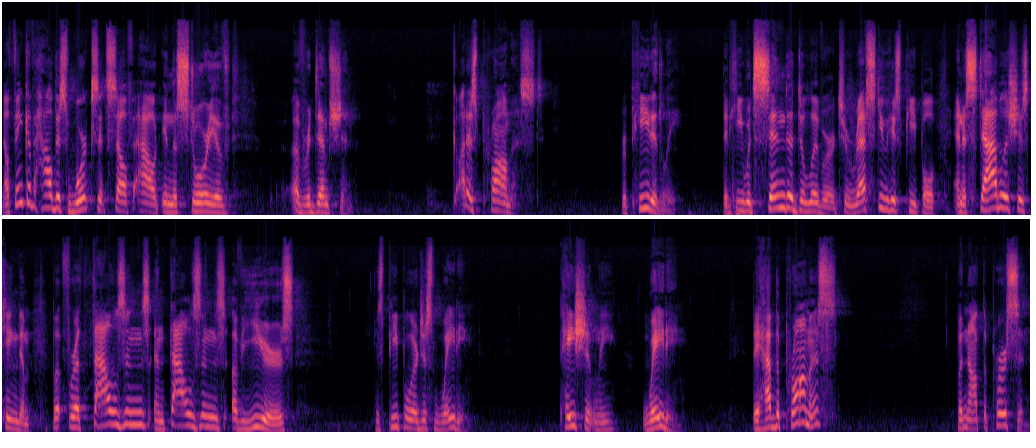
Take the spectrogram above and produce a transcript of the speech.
Now, think of how this works itself out in the story of, of redemption. God has promised repeatedly that he would send a deliverer to rescue his people and establish his kingdom. But for thousands and thousands of years, his people are just waiting, patiently waiting. They have the promise, but not the person.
